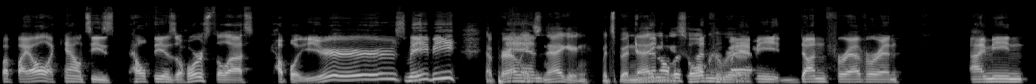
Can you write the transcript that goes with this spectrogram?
but by all accounts, he's healthy as a horse the last couple of years, maybe. Apparently and, it's nagging. It's been nagging his whole career. Miami done forever. And I mean,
